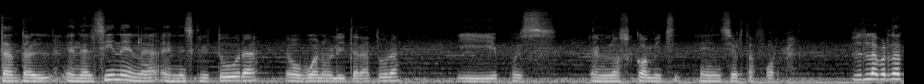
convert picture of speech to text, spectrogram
tanto en el cine, en la, en la escritura o bueno, literatura y pues en los cómics en cierta forma. Pues la verdad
